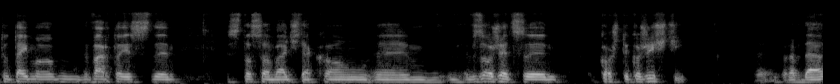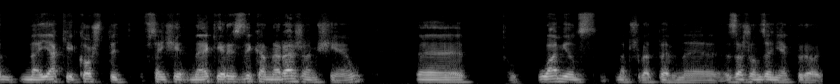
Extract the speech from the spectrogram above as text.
tutaj warto jest e, stosować taką wzorzec koszty korzyści prawda, na jakie koszty, w sensie na jakie ryzyka narażam się, e, łamiąc na przykład pewne zarządzenia, które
